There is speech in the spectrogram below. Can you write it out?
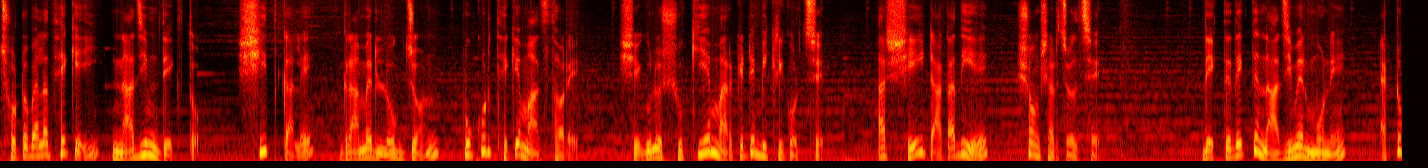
ছোটবেলা থেকেই নাজিম দেখত, শীতকালে গ্রামের লোকজন পুকুর থেকে মাছ ধরে, সেগুলো শুকিয়ে মার্কেটে বিক্রি করছে, আর সেই টাকা দিয়ে সংসার চলছে। দেখতে দেখতে নাজিমের মনে একটু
